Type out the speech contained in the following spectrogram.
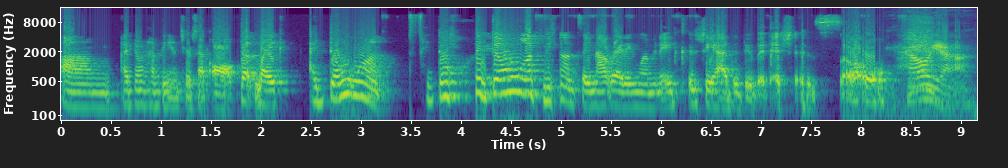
um, I don't have the answers at all. But like I don't want. I don't. I don't want Beyonce not writing Lemonade because she had to do the dishes. So Hell yeah.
